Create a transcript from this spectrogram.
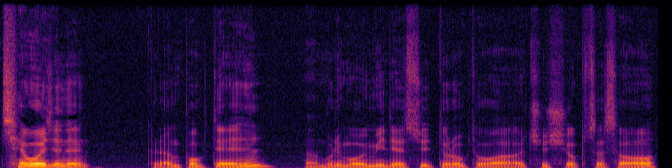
채워지는 그런 복된 우리 모임이 될 수 있도록 도와주시옵소서.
